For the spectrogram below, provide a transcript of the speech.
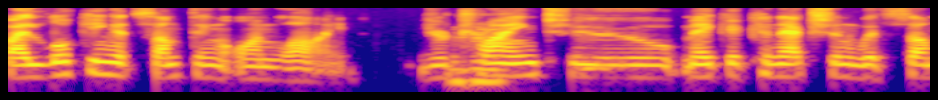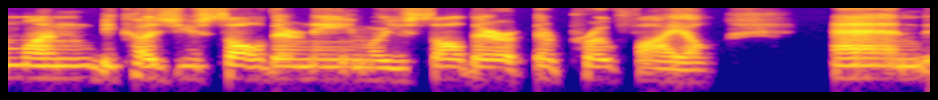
by looking at something online. You're mm-hmm. trying to make a connection with someone because you saw their name or you saw their, their profile and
